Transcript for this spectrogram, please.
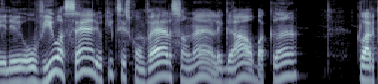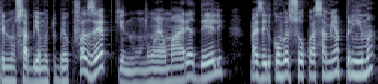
ele ouviu a sério, o que, que vocês conversam, né? Legal, bacana. Claro que ele não sabia muito bem o que fazer, porque não, não é uma área dele, mas ele conversou com essa minha prima.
